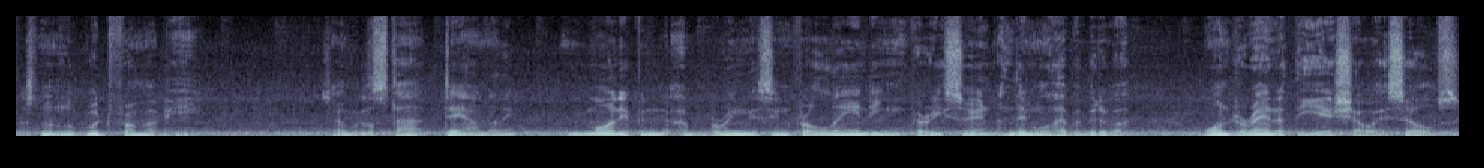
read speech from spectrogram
Doesn't look good from up here. So we'll start down, I think. We might even uh, bring this in for a landing very soon, and then we'll have a bit of a wander around at the air show ourselves.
